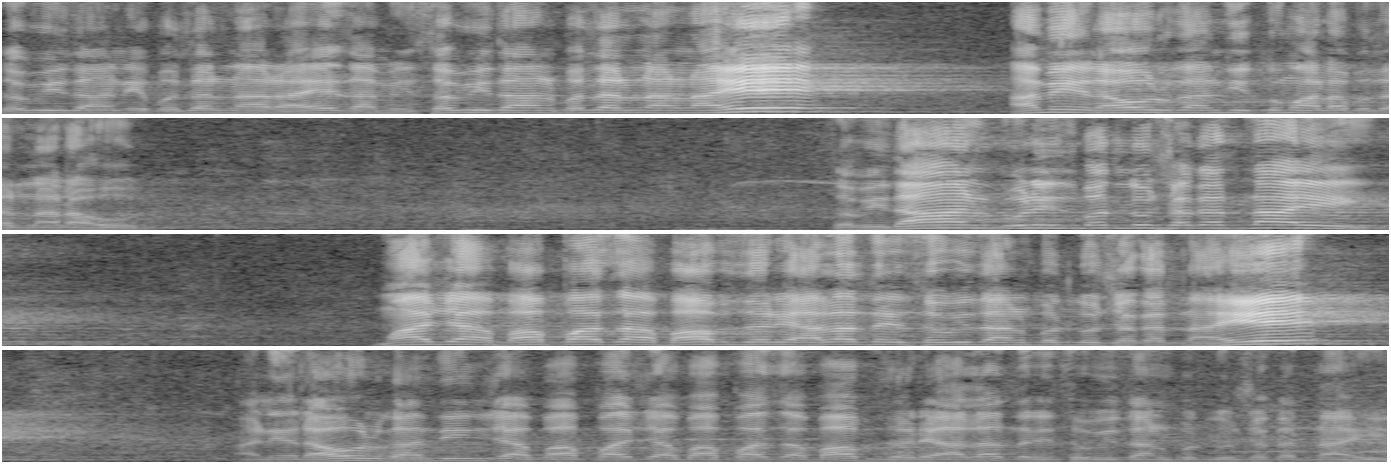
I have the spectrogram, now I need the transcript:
संविधान हे बदलणार आहेत आम्ही संविधान बदलणार नाही. आम्ही राहुल गांधी तुम्हाला बदलणार आहोत. संविधान कोणीच बदलू शकत नाही. माझ्या बापाचा बाप जरी आला तरी संविधान बदलू शकत नाही. आणि राहुल गांधींच्या बापाच्या बापाचा बाप जरी आला तरी संविधान बदलू शकत नाही.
